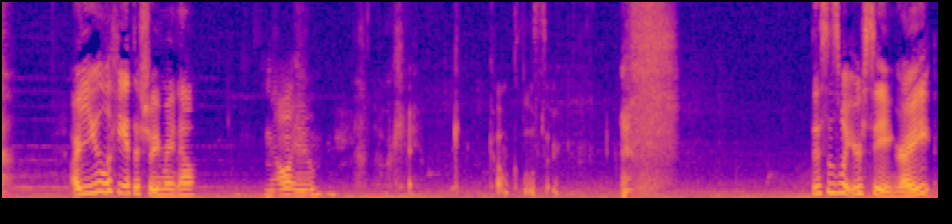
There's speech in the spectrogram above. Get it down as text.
are you looking at the stream right now? Now I am. Okay. Come closer. this is what you're seeing, right?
